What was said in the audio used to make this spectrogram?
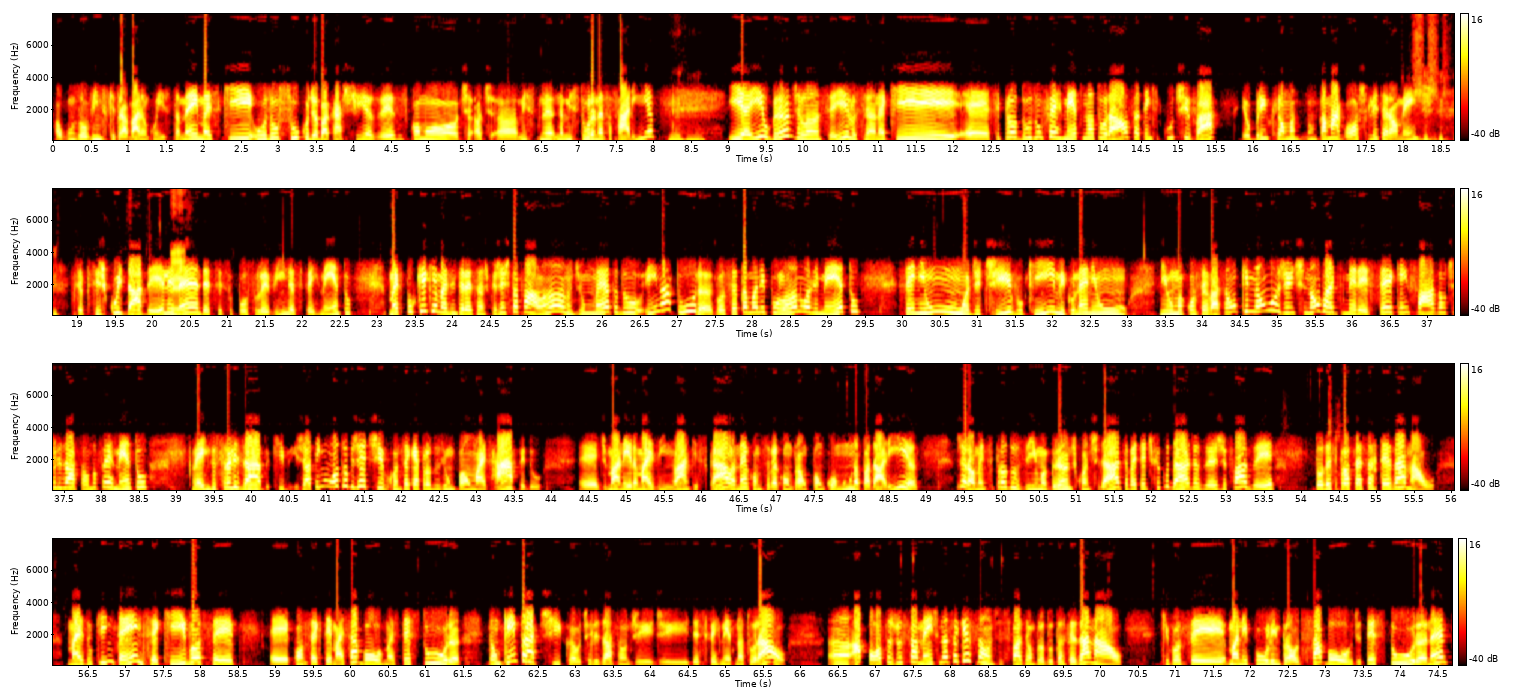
alguns ouvintes que trabalham com isso também, mas que usam suco de abacaxi, às vezes, como uh, mistura nessa farinha. Uhum. E aí o grande lance aí, Luciano, é que é, se produz um fermento natural, você tem que cultivar. Eu brinco que é uma, um tamagotchi, literalmente. precisa cuidar dele, é. né? Desse suposto levin, desse fermento. Mas por que, que é mais interessante? Porque a gente está falando de um método in natura. Você está manipulando o alimento sem nenhum aditivo químico, né, nenhum, nenhuma conservação, que não a gente não vai desmerecer quem faz a utilização do fermento é, industrializado, que já tem um outro objetivo. Quando você quer produzir um pão mais rápido, é, de maneira mais em larga escala, né, como você vai comprar um pão comum na padaria, geralmente se produzir uma grande quantidade, você vai ter dificuldade, às vezes, de fazer todo esse processo artesanal. Mas o que entende-se é que você é, consegue ter mais sabor, mais textura. Então, quem pratica a utilização de, de desse fermento natural uh, aposta justamente nessa questão de fazer um produto artesanal, que você manipula em prol de sabor, de textura, né?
